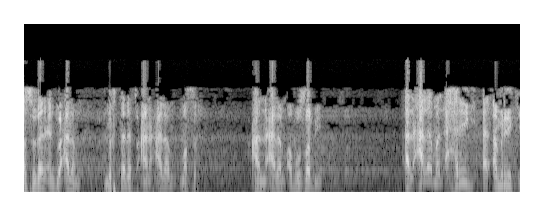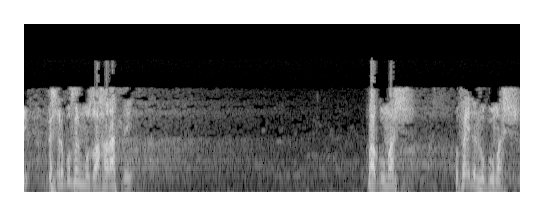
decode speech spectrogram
السودان عنده علم مختلف عن علم مصر عن علم أبو ظبي. العلم الأحريق الأمريكي بيحرقوه في المظاهرات ليه؟ ما قماش وفعلا هو قماش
